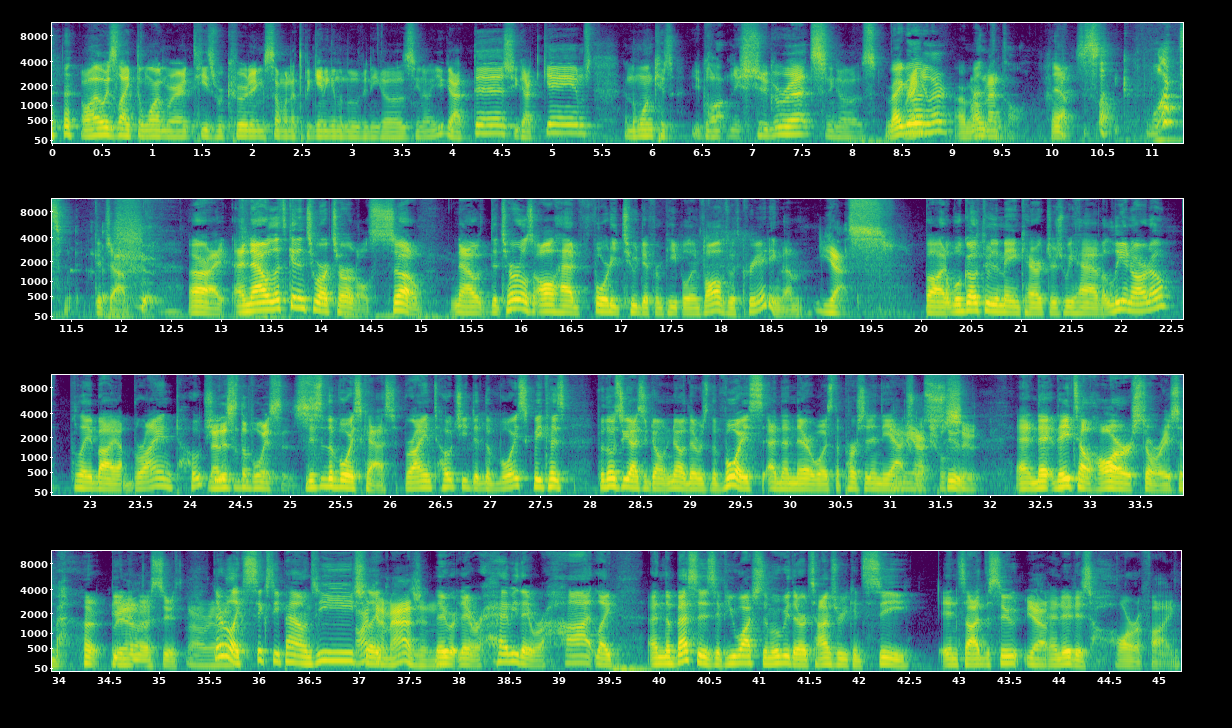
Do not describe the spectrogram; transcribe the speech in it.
Oh, I always like the one where he's recruiting someone at the beginning of the movie, and he goes, "You know, you got this, you got games," and the one kid's, "You got any cigarettes?" And he goes, Regular or or, menthol?" menthol?" Yeah. It's like what? Good job. all right. And now let's get into our turtles. So now the turtles all had 42 different people involved with creating them. Yes. But we'll go through the main characters. We have Leonardo, played by Brian Tochi. Now this is the voices. This is the voice cast. Brian Tochi did the voice because for those of you guys who don't know, there was the voice and then there was the person in the actual, actual suit. suit. And they, they tell horror stories about being in those suits. Oh, They were like sixty pounds each. Oh, I like, can imagine. They were they were heavy. They were hot. Like, and the best is if you watch the movie, there are times where you can see inside the suit. Yeah. and it is horrifying.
